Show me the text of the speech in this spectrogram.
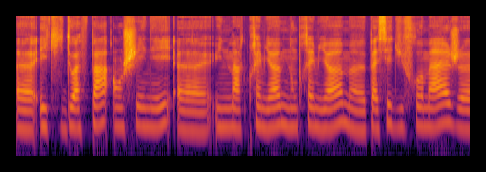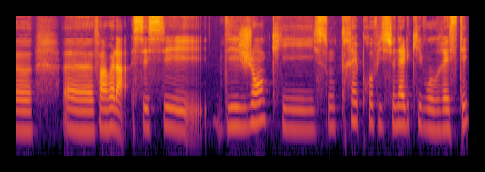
euh, et qui ne doivent pas enchaîner euh, une marque premium, non premium, passer du fromage. Enfin voilà, c'est des gens qui sont très professionnels qui vont rester.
